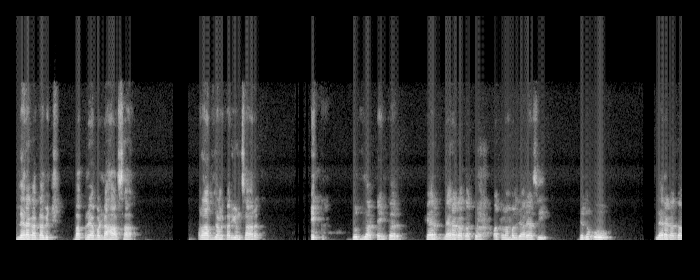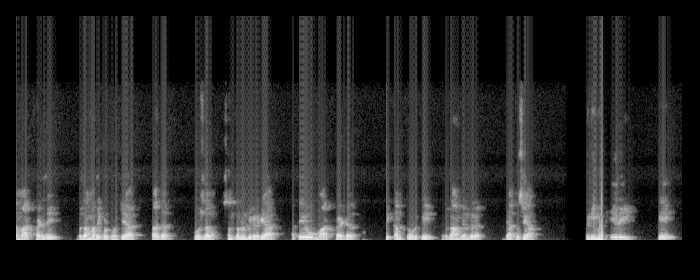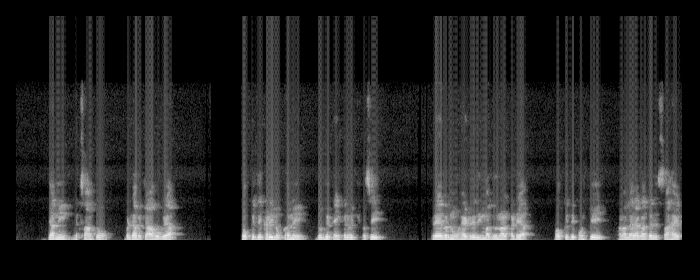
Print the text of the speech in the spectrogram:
ਲਹਿਰਾ ਗਾਗਾ ਵਿੱਚ ਵਾਪਰਿਆ ਵੱਡਾ ਹਾਦਸਾ। ਪ੍ਰਾਪਤ ਜਾਣਕਾਰੀ ਅਨੁਸਾਰ ਇੱਕ ਦੁੱਧ ਦਾ ਟੈਂਕਰ ਖੈਰ ਲਹਿਰਾ ਗਾਗਾ ਤੋਂ ਪਾਤੜਾਂ ਵੱਲ ਜਾ ਰਿਹਾ ਸੀ, ਜਦੋਂ ਉਹ ਲਹਿਰਾ ਗਾਗਾ ਮਾਰਕਫੈਡ ਦੇ ਗੋਦਾਮਾਂ ਦੇ ਕੋਲ ਪਹੁੰਚਿਆ, ਤਦ ਉਸ ਸੰਤੁਲਨ ਵਿਗੜ ਗਿਆ ਅਤੇ ਉਹ ਮਾਰਕਫੈਡ ਦੀ ਕੰਧ ਤੋੜ ਕੇ ਗੋਦਾਮ ਦੇ ਅੰਦਰ ਜਾ ਤੁਸਿਆ ਗਣੀਮਤ ਇਹ ਰਹੀ ਕਿ ਜਾਨੀ ਨੁਕਸਾਨ ਤੋਂ ਵੱਡਾ ਬਚਾਅ ਹੋ ਗਿਆ। ਮੌਕੇ ਤੇ ਖੜੇ ਲੋਕਾਂ ਨੇ ਦੁੱਧ ਦੇ ਟੈਂਕਰ ਵਿੱਚ ਫਸੇ। ਡਰਾਈਵਰ ਨੂੰ ਹੈਡਰੇ ਦੀ ਮਦਦ ਨਾਲ ਕੱਢਿਆ। ਮੌਕੇ ਤੇ ਪਹੁੰਚੇ ਥਾਣਾ ਲਹਿਰਾ ਗਾਗਾ ਦੇ ਸਹਾਇਕ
